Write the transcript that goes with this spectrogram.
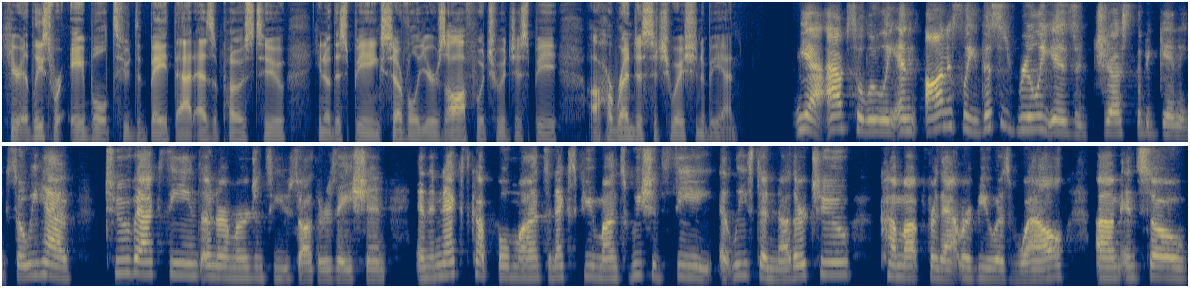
here. At least we're able to debate that as opposed to, you know, this being several years off, which would just be a horrendous situation to be in. Yeah, absolutely. And honestly, this is really is just the beginning. So we have two vaccines under emergency use authorization. In the next couple months, the next few months, we should see at least another two come up for that review as well. Um, and so,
